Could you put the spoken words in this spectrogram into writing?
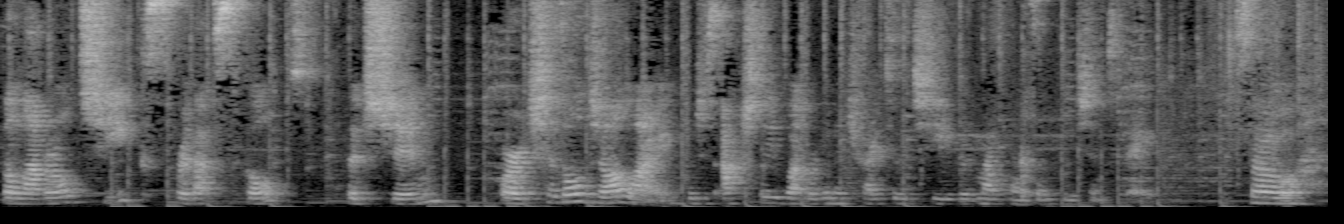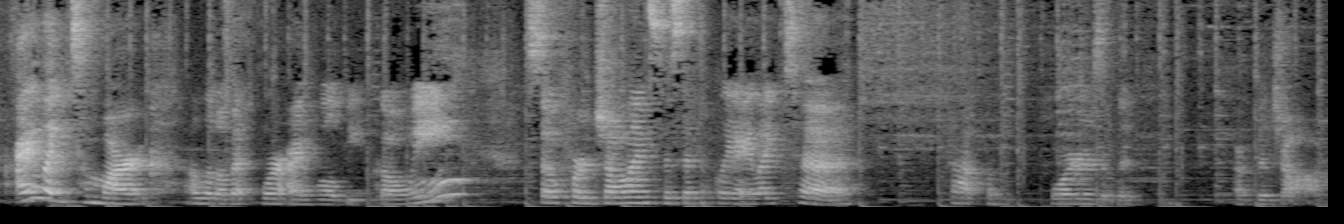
the lateral cheeks for that sculpt, the chin, or a chisel jawline, which is actually what we're gonna try to achieve with my handsome patient today. So I like to mark a little bit where I will be going. So for jawline specifically, I like to dot the borders of the, of the jaw.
